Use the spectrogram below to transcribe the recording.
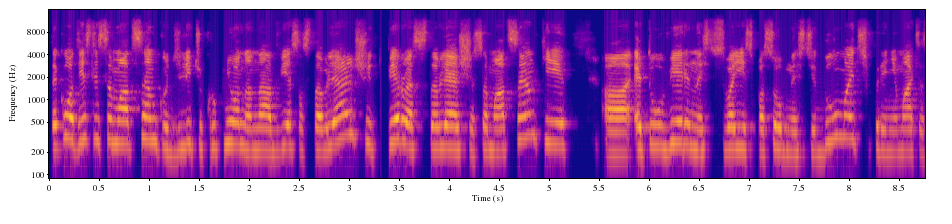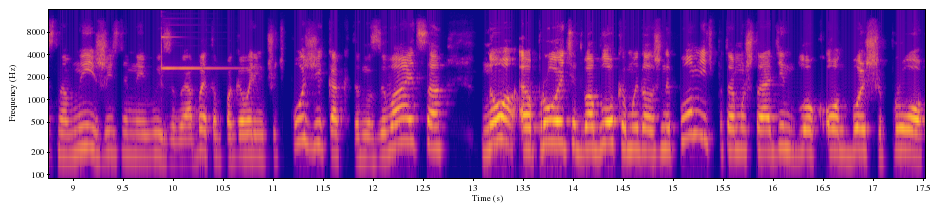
Так вот, если самооценку делить укрупненно на две составляющие, первая составляющая самооценки а, это уверенность в своей способности думать, принимать основные жизненные вызовы. Об этом поговорим чуть позже, как это называется. Но э, про эти два блока мы должны помнить, потому что один блок, он больше про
